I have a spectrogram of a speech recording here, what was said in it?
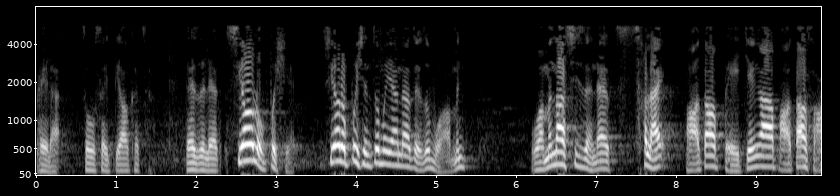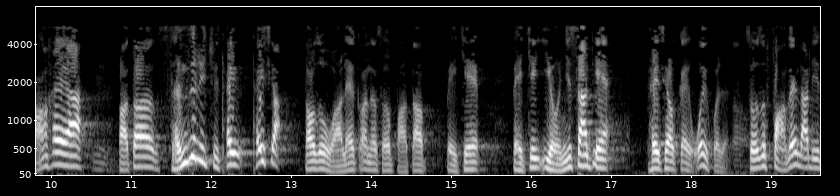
配了，周岁雕刻厂。但是呢，销路不行，销路不行怎么样呢？就是我们我们那些人呢，出来跑到北京啊，跑到上海啊，跑到城市里去推推销。当时我来干的时候，跑到北京，北京友谊商店推销给外国人，说是放在那里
